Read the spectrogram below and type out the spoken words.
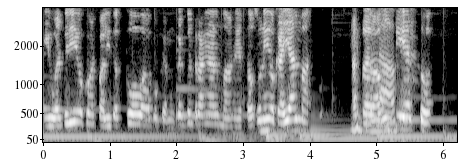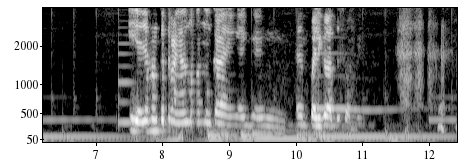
Y vuelvo y digo con el palito escoba, porque nunca encuentran armas. En Estados Unidos que hay armas, hasta debajo de un tiesto. Y ellos no encuentran armas nunca en, en, en- en películas de zombies.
